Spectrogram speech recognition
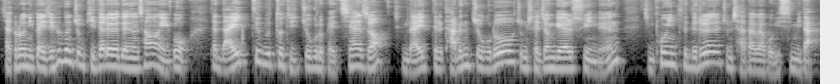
자, 그러니까 이제 흑은 좀 기다려야 되는 상황이고, 일단 나이트부터 뒤쪽으로 배치하죠. 지금 나이트를 다른 쪽으로 좀 재전개할 수 있는 지금 포인트들을 좀 잡아가고 있습니다.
